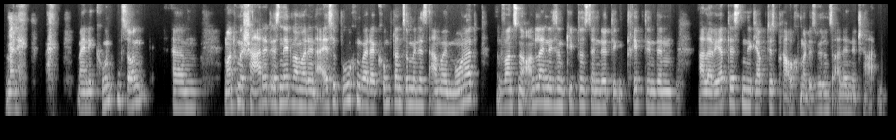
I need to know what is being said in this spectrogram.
meine, meine Kunden sagen, ähm, manchmal schadet es nicht, wenn wir den Eisel buchen, weil der kommt dann zumindest einmal im Monat. Und wenn es nur online ist und gibt uns den nötigen Tritt in den Allerwertesten, ich glaube, das brauchen wir. Das wird uns alle nicht schaden.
